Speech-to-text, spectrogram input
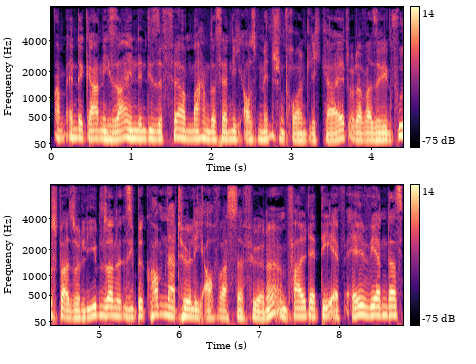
am Ende gar nicht sein, denn diese Firmen machen das ja nicht aus Menschenfreundlichkeit oder weil sie den Fußball so lieben, sondern sie bekommen natürlich auch was dafür. Ne? Im Fall der DFL wären das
